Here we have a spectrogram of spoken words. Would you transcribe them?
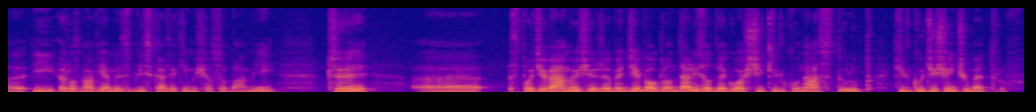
y, i rozmawiamy z bliska z jakimiś osobami, czy e, spodziewamy się, że będziemy oglądali z odległości kilkunastu lub kilkudziesięciu metrów.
